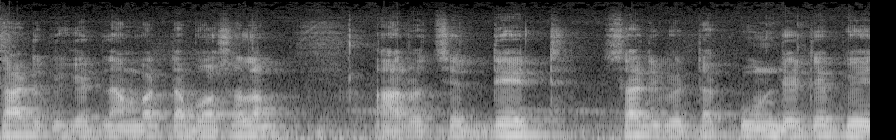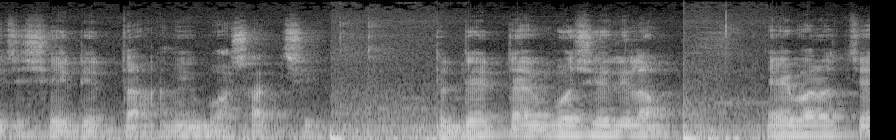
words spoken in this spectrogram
সার্টিফিকেট নাম্বারটা বসালাম, আর হচ্ছে ডেট সার্টিফিকেটটা কোন ডেটে পেয়েছি সেই ডেটটা আমি বসাচ্ছি। তো ডেটটা আমি বসিয়ে দিলাম। এবার হচ্ছে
